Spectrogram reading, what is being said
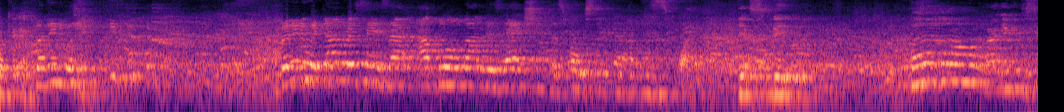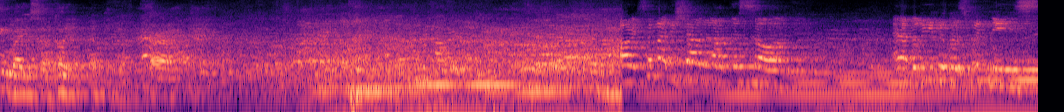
Okay. But anyway, but anyway, Don Ray says I, I blow a lot of his action because folks think that I'm his wife. Yes, indeed. Well, now you get to sing by yourself. Go ahead. Okay. All right. Song, and I believe it was Whitney's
